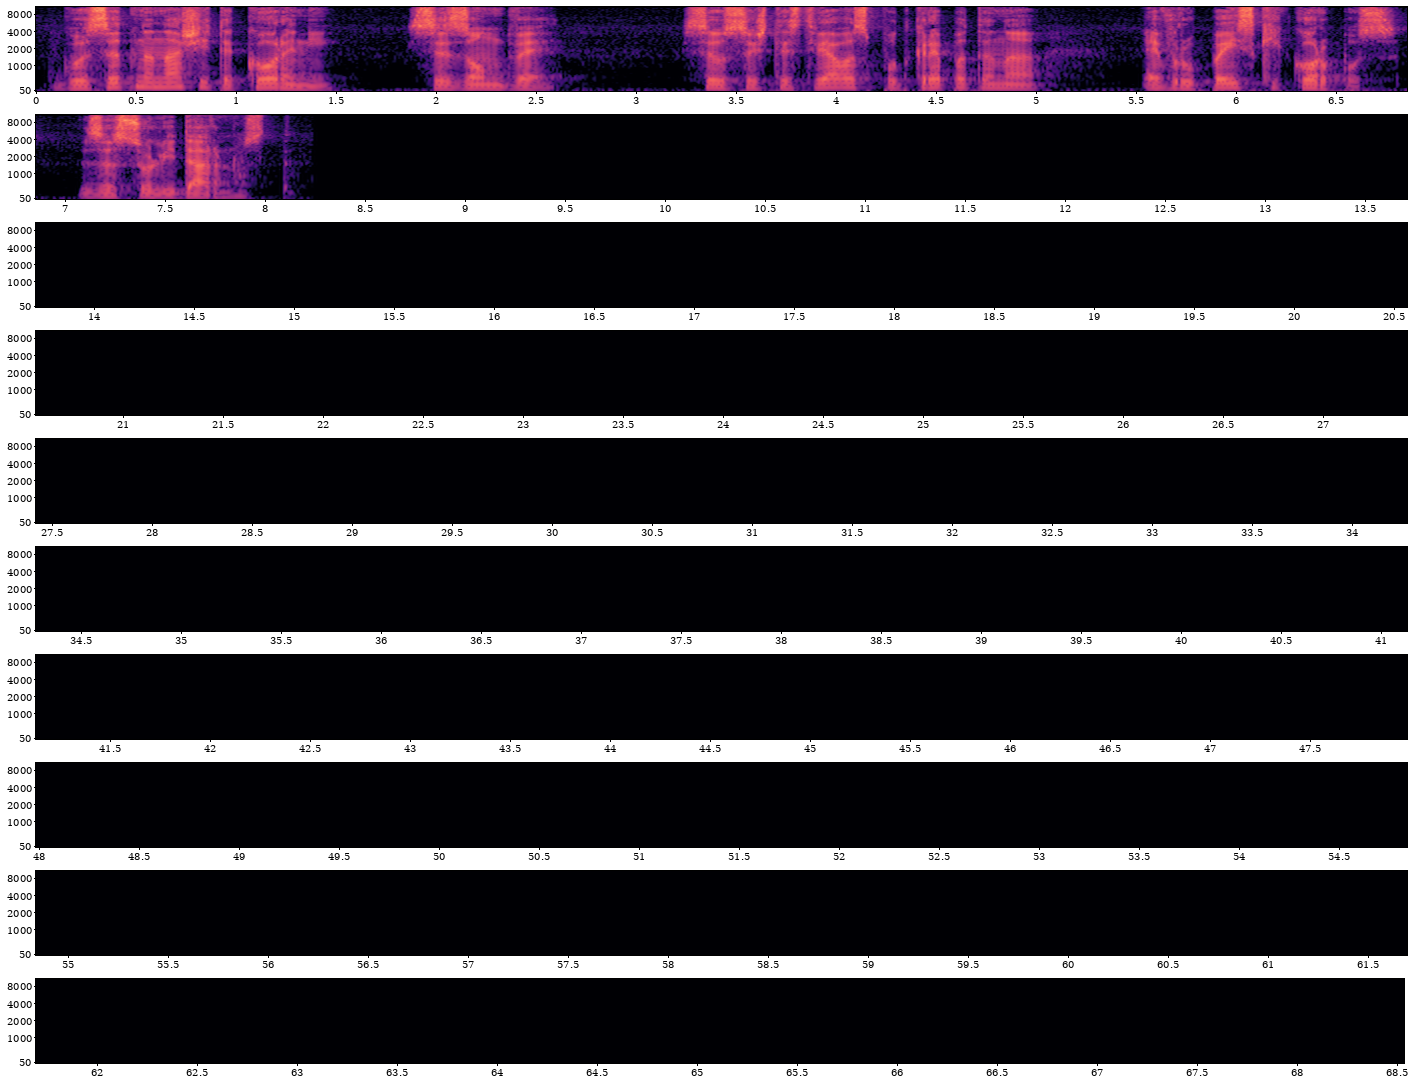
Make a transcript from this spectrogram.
Гласът на нашите корени сезон 2 се осъществява с подкрепата на Европейски корпус за солидарност.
